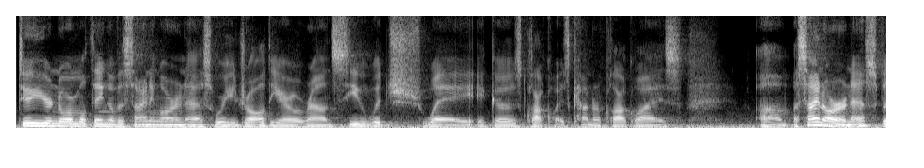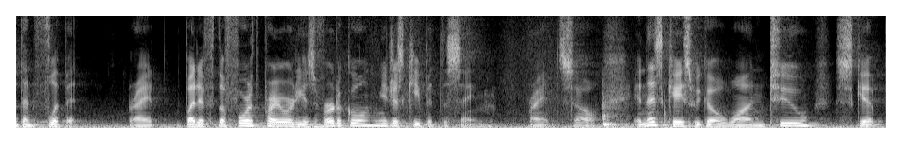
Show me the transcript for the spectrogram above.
do your normal thing of assigning R and S where you draw the arrow around, see which way it goes clockwise, counterclockwise. Um, assign R and S, but then flip it, right? But if the fourth priority is vertical, you just keep it the same, right? So in this case, we go one, two, skip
